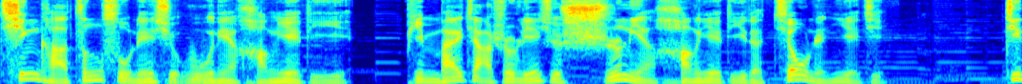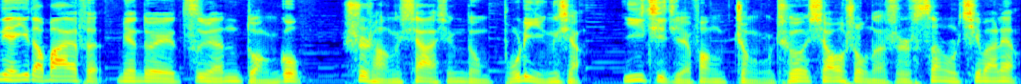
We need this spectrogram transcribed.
轻卡增速连续五年行业第一，品牌价值连续十年行业第一的骄人业绩。今年一到八月份，面对资源短供。市场下行等不利影响，一汽解放整车销售呢是三十七万辆，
